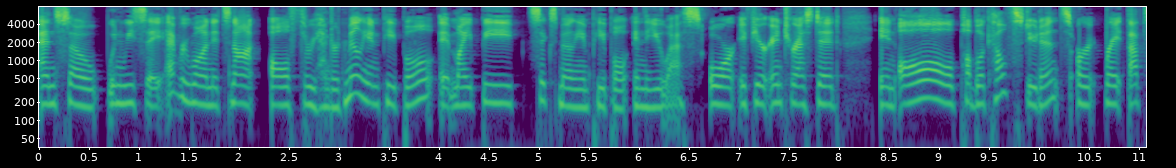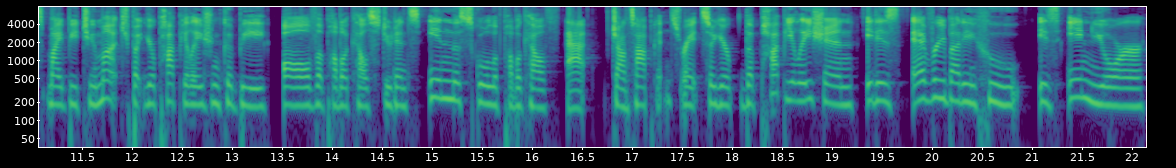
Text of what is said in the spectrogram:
And so when we say everyone, it's not all 300 million people. It might be 6 million people in the US. Or if you're interested in all public health students, or right, that might be too much, but your population could be all the public health students in the School of Public Health at Johns Hopkins, right? So your the population, it is everybody who is in your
